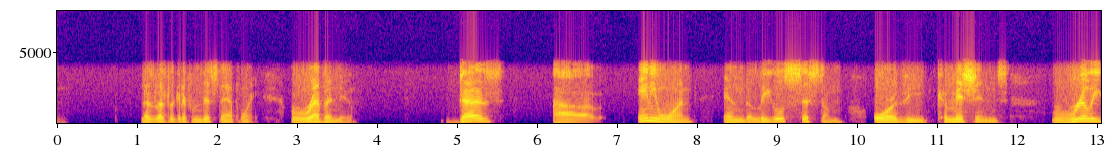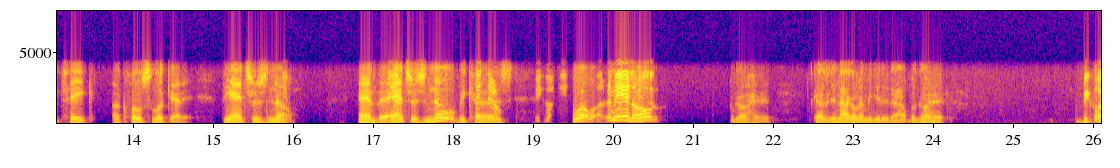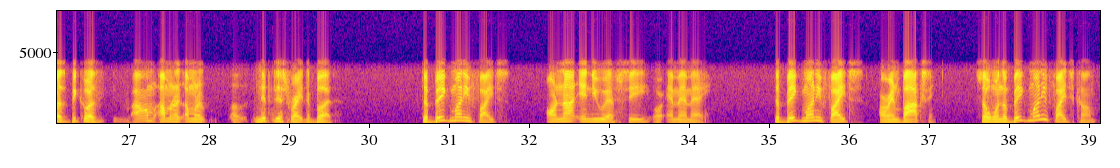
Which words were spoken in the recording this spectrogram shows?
Let's let's look at it from this standpoint. Revenue. Does uh, anyone in the legal system or the commissions really take a close look at it? The answer is no. And the Yeah. answer is no because because well, let me ask you no, something. Go ahead, because you're not gonna let me get it out. But go ahead. because because I'm I'm gonna I'm gonna uh, nip this right in the bud. The big money fights are not in UFC or MMA. The big money fights are in boxing. So when the big money fights come,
